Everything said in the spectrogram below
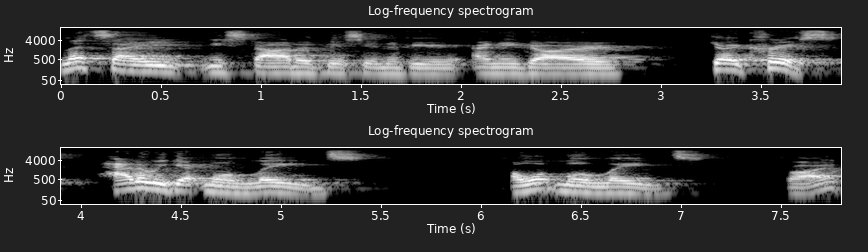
let's say you started this interview and you go, Yo, Chris, how do we get more leads? I want more leads, right?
